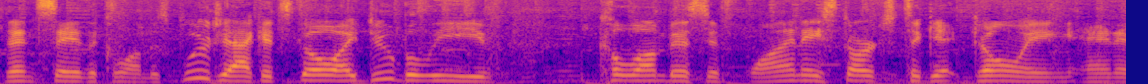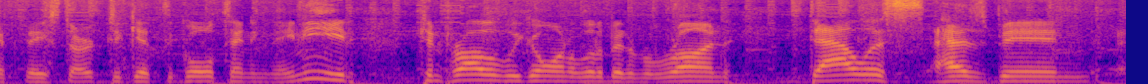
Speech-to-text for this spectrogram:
than say the Columbus Blue Jackets. Though I do believe Columbus, if Laine starts to get going and if they start to get the goaltending they need, can probably go on a little bit of a run. Dallas has been uh,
